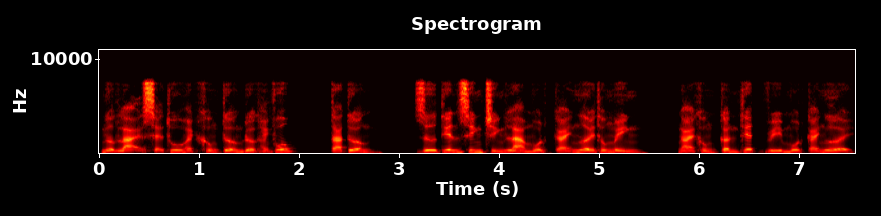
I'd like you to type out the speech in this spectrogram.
ngược lại sẽ thu hoạch không tưởng được hạnh phúc, ta tưởng, dư tiên sinh chính là một cái người thông minh, ngài không cần thiết vì một cái người.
